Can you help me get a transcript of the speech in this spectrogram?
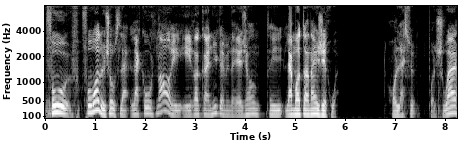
faut, faut voir deux choses. La, la Côte-Nord est, est reconnue comme une région, la motoneige est roi. On l'assume. Pas le choix.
